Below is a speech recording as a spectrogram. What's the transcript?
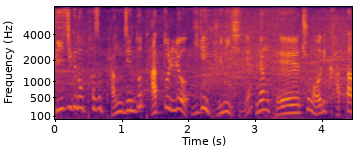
뒤지게 높아서 방진도 다 뚫려. 이게 유닛이냐? 그냥 대충 어디 갖다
